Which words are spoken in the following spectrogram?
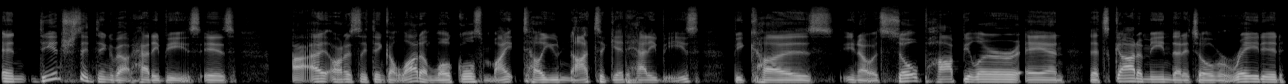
and the interesting thing about Hattie B's is I I honestly think a lot of locals might tell you not to get Hattie B's because you know it's so popular and that's got to mean that it's overrated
